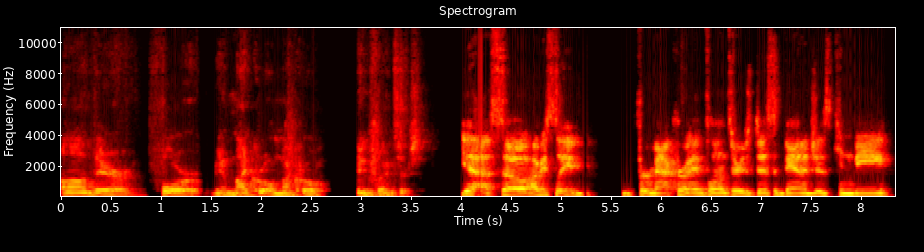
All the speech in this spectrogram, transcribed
are there for you know, micro or macro influencers? Yeah, so obviously for macro influencers, disadvantages can be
